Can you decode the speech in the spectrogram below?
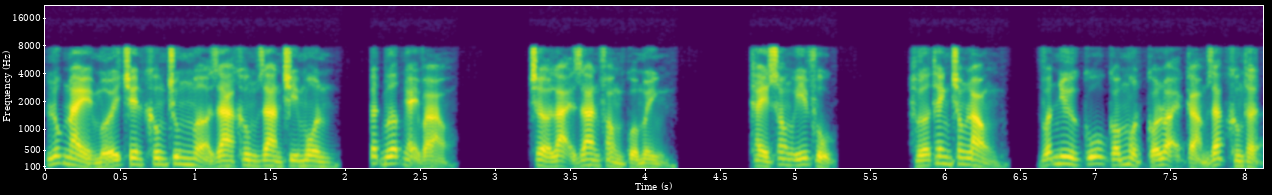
Lúc này mới trên không trung mở ra không gian chi môn, cất bước nhảy vào. Trở lại gian phòng của mình. Thầy xong ý phục. Hứa thanh trong lòng, vẫn như cũ có một có loại cảm giác không thật.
